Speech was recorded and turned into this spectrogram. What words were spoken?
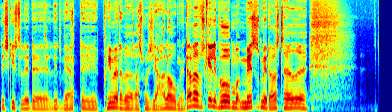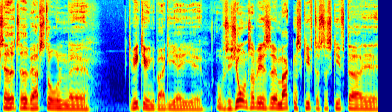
Det skifter lidt, øh, lidt vært. Det primært har været Rasmus Jarlov, men der har været forskellige på. Messersmith også taget, øh, taget, taget værtstolen. Øh, det vigtige er jo egentlig bare, at de er i øh, opposition, så hvis øh, magten skifter, så skifter øh,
